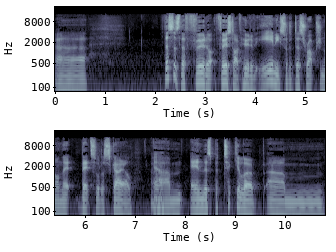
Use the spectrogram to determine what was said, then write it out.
Uh, this is the third, first I've heard of any sort of disruption on that, that sort of scale. Yeah. Um, and this particular um,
